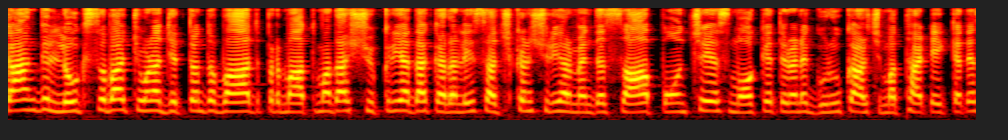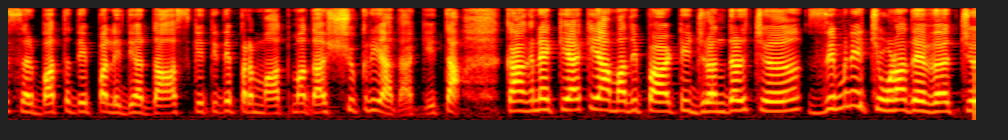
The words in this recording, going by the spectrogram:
ਕੰਗ ਲੋਕ ਸਭਾ ਚੋਣਾਂ ਜਿੱਤਣ ਤੋਂ ਬਾਅਦ ਪ੍ਰਮਾਤਮਾ ਦਾ ਸ਼ੁਕਰੀਆ ਅਦਾ ਕਰਨ ਲਈ ਸੱਚਖੰਡ ਸ੍ਰੀ ਹਰਮੰਦਰ ਸਾਹਿਬ ਪਹੁੰਚੇ। ਇਸ ਮੌਕੇ ਤੇ ਉਹਨਾਂ ਨੇ ਗੁਰੂ ਘਰ 'ਚ ਮੱਥਾ ਟੇਕਿਆ ਤੇ ਸਰਬੱਤ ਦੇ ਭਲੇ ਦੀ ਅਰਦਾਸ ਕੀਤੀ ਤੇ ਪ੍ਰਮਾਤਮਾ ਦਾ ਸ਼ੁਕਰੀਆ ਅਦਾ ਕੀਤਾ। ਕੰਗ ਨੇ ਕਿਹਾ ਕਿ ਆਮ ਆਦਮੀ ਪਾਰਟੀ ਜਲੰਧਰ 'ਚ ਜ਼ਿਮਨੀ ਚੋਣਾਂ ਦੇ ਵਿੱਚ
